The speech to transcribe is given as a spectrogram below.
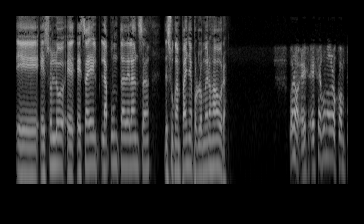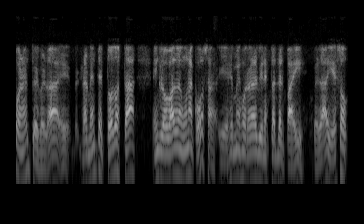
Eh, eso es lo, eh, ¿Esa es la punta de lanza de su campaña, por lo menos ahora? Bueno, ese es uno de los componentes, ¿verdad? Eh, realmente todo está englobado en una cosa y es mejorar el bienestar del país, ¿verdad? Y eso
